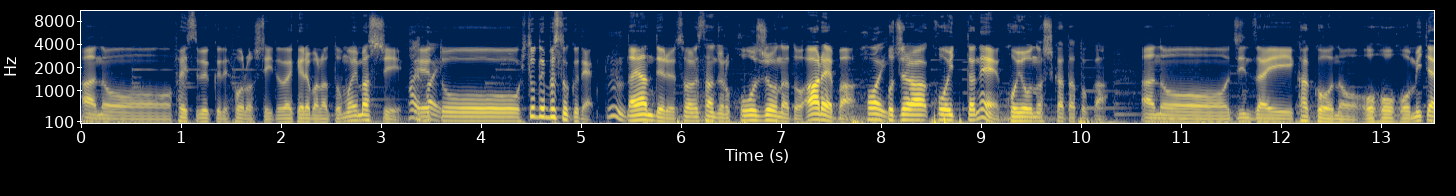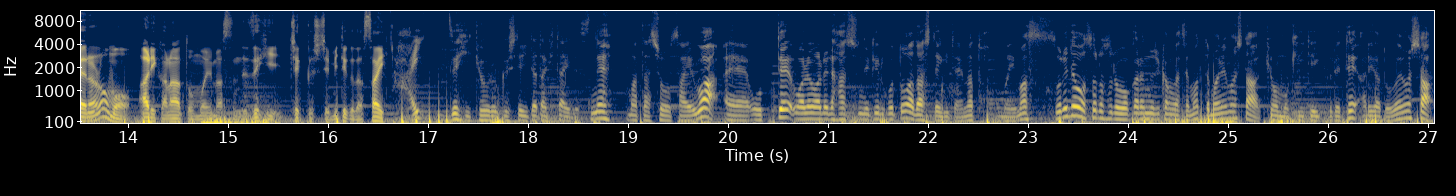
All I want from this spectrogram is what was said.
あのー、Facebook でフォローしていただければなと思いますし、はいはい。えー、と人手不足でうん。悩んでる燕三条の工場などあれば、はい。こちらこういったね雇用の仕方とか、あのー人材確保の方法みたいなのもありかなと思いますんでぜひチェックしてみてください。はい、ぜひ協力していただきたいですね。また詳細は、えー追って我々で発信できることは出していきたいなと思います。それではそろそろお別れの時間が迫ってまいりました。今日も聞いてくれてありがとうございました。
